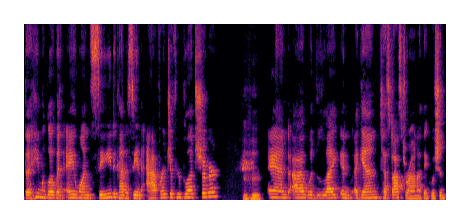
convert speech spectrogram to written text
the hemoglobin A1C to kind of see an average of your blood sugar. Hmm And I would like, and again, testosterone, I think we should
